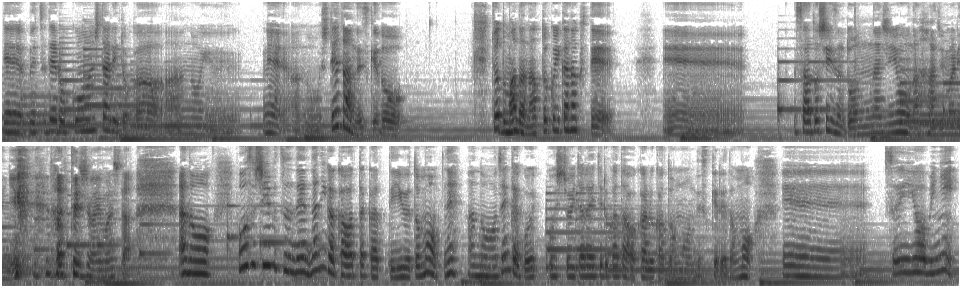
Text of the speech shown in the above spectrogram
で別で録音したりとかあのねあのしてたんですけどちょっとまだ納得いかなくてえサードシーズンと同じような始まりに なってしまいました。あのフォースシーズンで何が変わったかっていうともうねあの前回ごご視聴いただいてる方はわかるかと思うんですけれども、えー水曜日に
